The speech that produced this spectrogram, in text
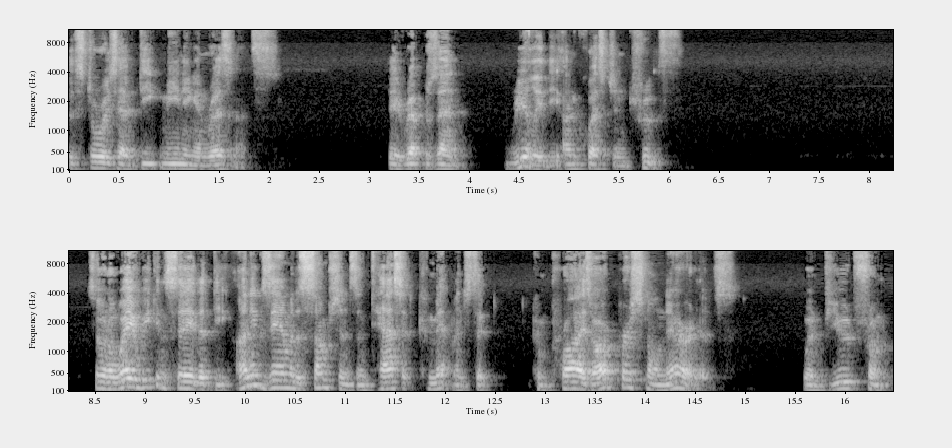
the stories have deep meaning and resonance. They represent really the unquestioned truth. So in a way, we can say that the unexamined assumptions and tacit commitments that comprise our personal narratives, when viewed from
